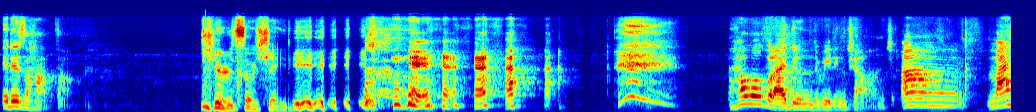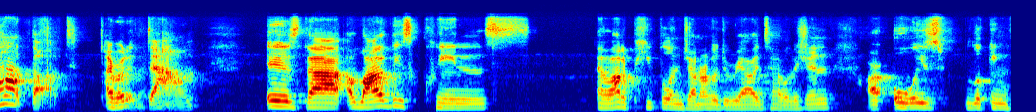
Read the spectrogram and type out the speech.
It is a hot thought. You're so shady. how well would I do in the reading challenge? Uh, my hot thought, I wrote it down, is that a lot of these queens and a lot of people in general who do reality television are always looking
